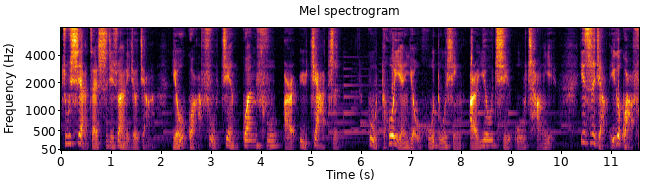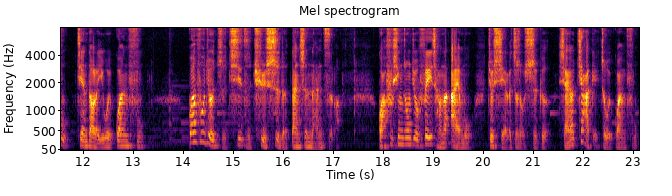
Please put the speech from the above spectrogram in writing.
朱熹啊，在《诗集传》里就讲啊，有寡妇见官夫而欲嫁之，故拖延有狐独行而忧其无常也。意思是讲，一个寡妇见到了一位官夫，官夫就指妻子去世的单身男子了，寡妇心中就非常的爱慕。就写了这首诗歌，想要嫁给这位官夫。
